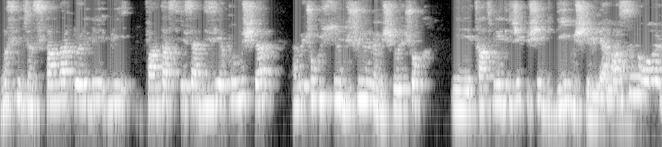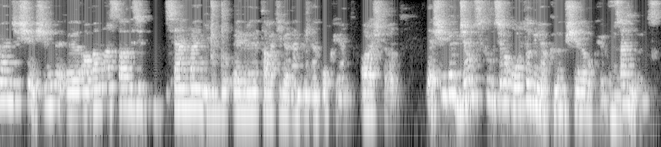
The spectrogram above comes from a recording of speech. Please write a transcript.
Nasıl diyeyim sana standart böyle bir, bir fantastik eser dizi yapılmış da hani çok üstüne düşünülmemiş. Böyle çok e, tatmin edilecek bir şey değilmiş gibi geldi Yani aslında olay bence şey, şimdi e, adamlar sadece sen ben gibi bu evreni takip eden, bilen, okuyan, araştıran. Ya şimdi benim canım sıkıldıkça ben Orta Dünya hakkında bir şeyler okuyorum. Evet. Sen de öylesin.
